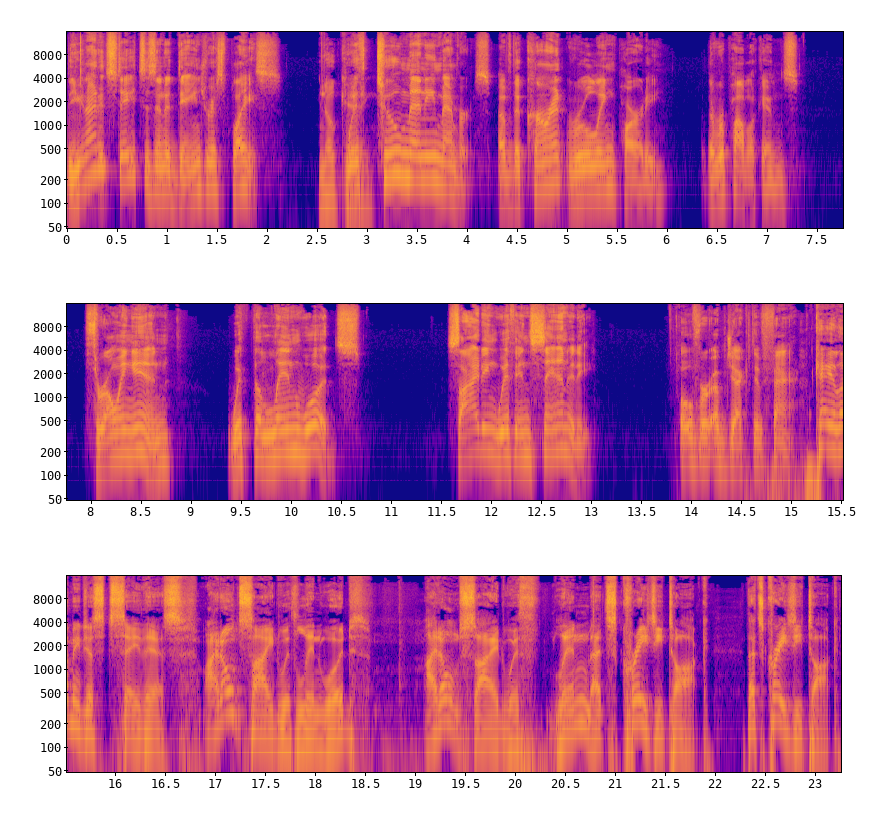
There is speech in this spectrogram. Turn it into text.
the United States is in a dangerous place no kidding. with too many members of the current ruling party, the Republicans, throwing in with the Lin Woods, siding with insanity over objective fact. Okay, let me just say this. I don't side with Lin Wood. I don't side with Lin. That's crazy talk. That's crazy talk.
